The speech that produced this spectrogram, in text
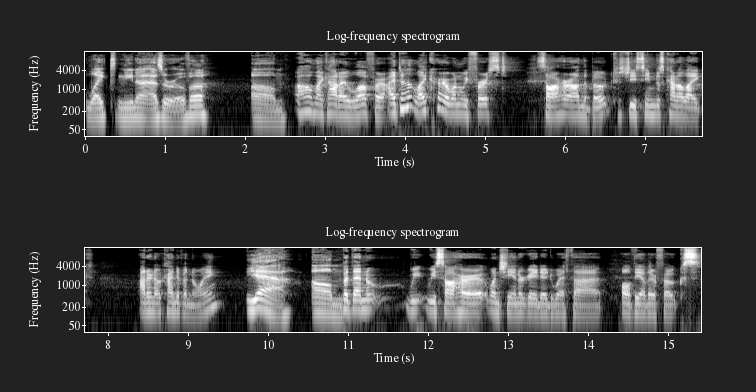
liked Nina Azarova. Um, Oh my god, I love her. I didn't like her when we first saw her on the boat because she seemed just kind of like, I don't know, kind of annoying. yeah. Um, But then we we saw her when she integrated with uh, all the other folks,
